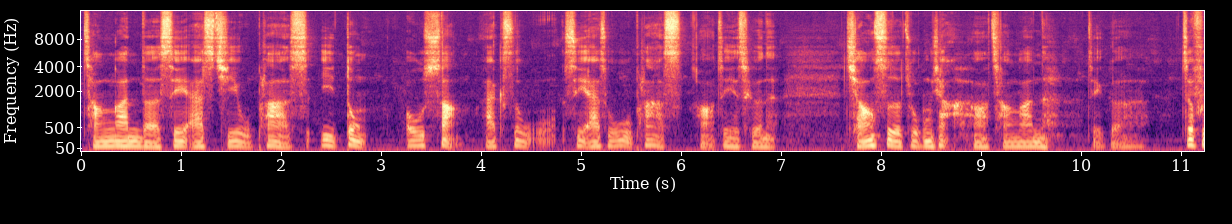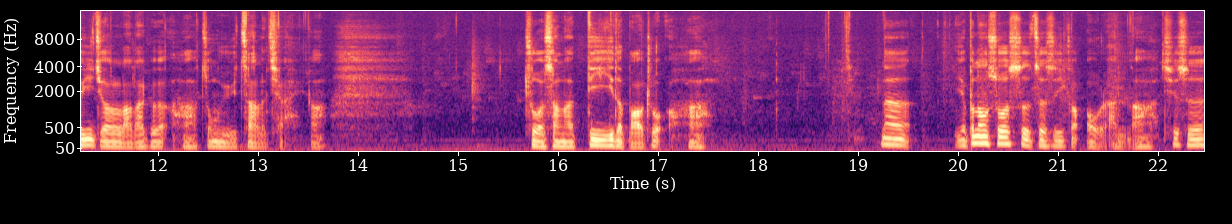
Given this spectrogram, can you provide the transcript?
长安的 CS 七五 Plus、逸动、欧尚。X 五、CS 五五 Plus 啊，这些车呢，强势的助攻下啊，长安呢，这个蛰伏已久的老大哥啊，终于站了起来啊，坐上了第一的宝座啊。那也不能说是这是一个偶然啊，其实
